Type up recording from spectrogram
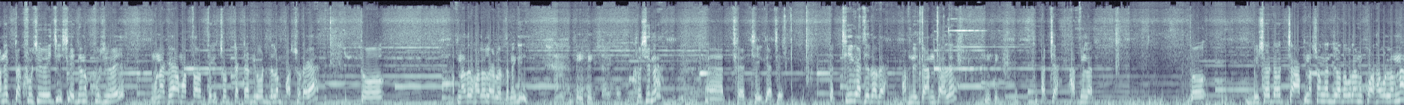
অনেকটা খুশি হয়েছি সেই জন্য খুশি হয়ে ওনাকে আমার তরফ থেকে ছোট্ট একটা রিওয়ার্ড দিলাম পাঁচশো টাকা। তো আপনাদের ভালো লাগল তো নাকি? হ্যাঁ খুশি। খুশি না? আচ্ছা ঠিক আছে। তো ঠিক আছে দাদা আপনি যান তাহলে। আচ্ছা আপনি। তো বিষয়টা হচ্ছে আপনার সঙ্গে যতগুলো আমি কথা বললাম না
